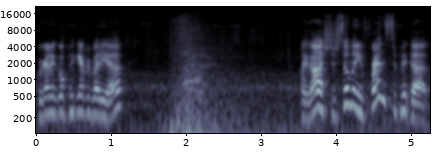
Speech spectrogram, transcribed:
We're gonna go pick everybody up? Oh my gosh, there's so many friends to pick up.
